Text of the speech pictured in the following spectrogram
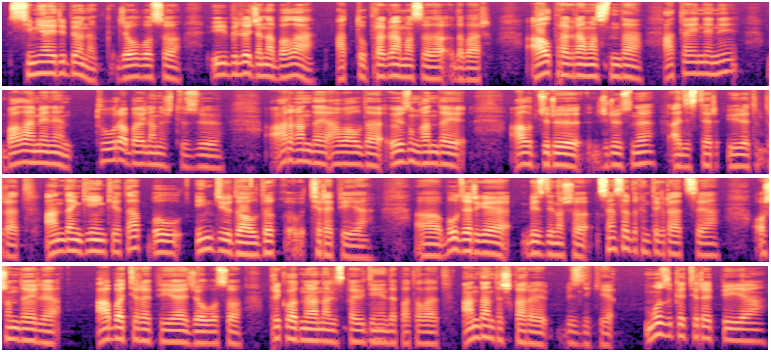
семья и ребенок же болбосо үй бүлө жана бала аттуу программасы да бар. Ал программасында ата энени бала менен туура байланыш түзүү ар кандай абалда өзүн кандай алып жүрүү жүрүүсүнө адистер үйрөтүп турат. Андан кийинки этап бул индивидуалдык терапия. Бул жерге биздин ошо сенсордук интеграция ошондой эле аботерапия же болбосо прикладной анализ поведения деп аталат. Андан тышкары биздики музыка терапия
